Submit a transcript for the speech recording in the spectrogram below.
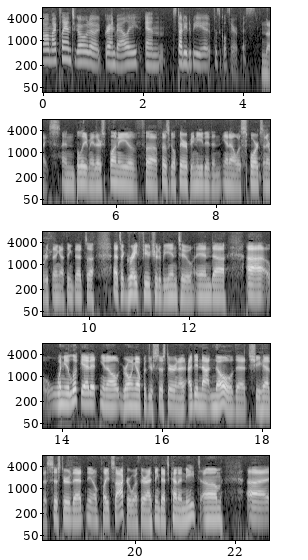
Um, I plan to go to Grand Valley and study to be a physical therapist. Nice, and believe me, there's plenty of uh, physical therapy needed, and you know, with sports and everything, I think that's a that's a great future to be into. And uh, uh, when you look at it, you know, growing up with your sister, and I, I did not know that she had a sister that you know played soccer with her. I think that's kind of neat. Um, uh,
